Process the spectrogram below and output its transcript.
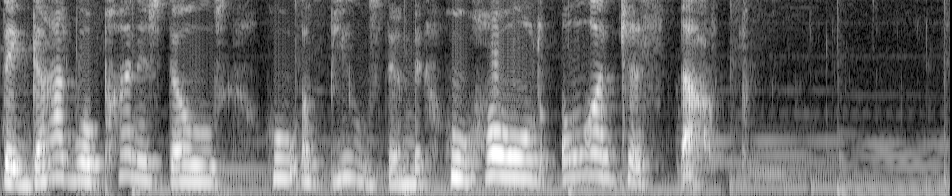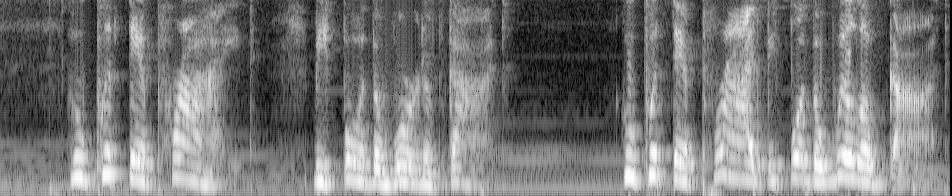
that God will punish those who abuse them, who hold on to stuff who put their pride before the word of God, who put their pride before the will of God.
